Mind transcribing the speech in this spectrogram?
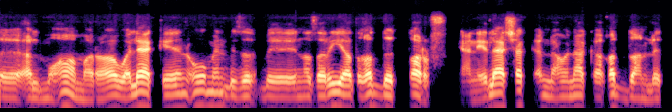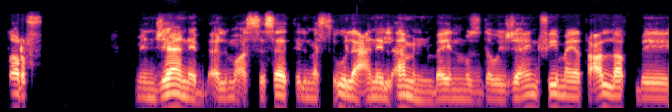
آه، المؤامرة ولكن أؤمن بنظرية غض الطرف. يعني لا شك أن هناك غضا للطرف من جانب المؤسسات المسؤولة عن الأمن بين مزدوجين فيما يتعلق ب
